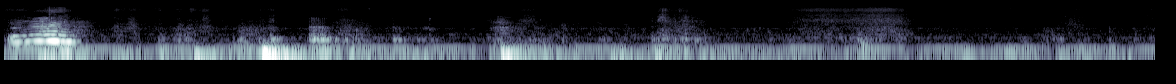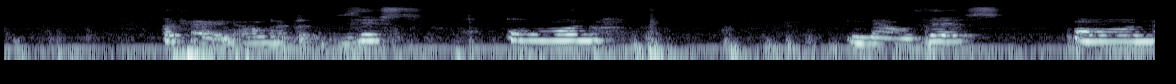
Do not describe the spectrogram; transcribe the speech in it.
Mm. Okay, now I'm gonna put this on. Now this on.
